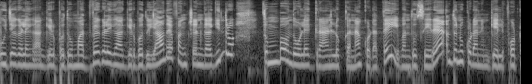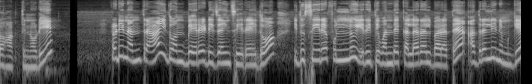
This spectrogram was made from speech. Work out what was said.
ಪೂಜೆಗಳಿಗಾಗಿರ್ಬೋದು, ಮದುವೆಗಳಿಗಾಗಿರ್ಬೋದು, ಯಾವುದೇ ಫಂಕ್ಷನ್ಗಾಗಿದ್ರೂ ತುಂಬ ಒಂದು ಒಳ್ಳೆ ಗ್ರ್ಯಾಂಡ್ ಲುಕ್ಕನ್ನು ಕೊಡುತ್ತೆ ಈ ಒಂದು ಸೀರೆ. ಅದನ್ನು ಕೂಡ ನಿಮಗೆ ಇಲ್ಲಿ ಫೋಟೋ ಹಾಕ್ತೀನಿ ನೋಡಿ. ನೋಡಿ, ನಂತರ ಇದು ಒಂದು ಬೇರೆ ಡಿಸೈನ್ ಸೀರೆ ಇದು. ಇದು ಸೀರೆ ಫುಲ್ಲು ಈ ರೀತಿ ಒಂದೇ ಕಲರಲ್ಲಿ ಬರುತ್ತೆ. ಅದರಲ್ಲಿ ನಿಮಗೆ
